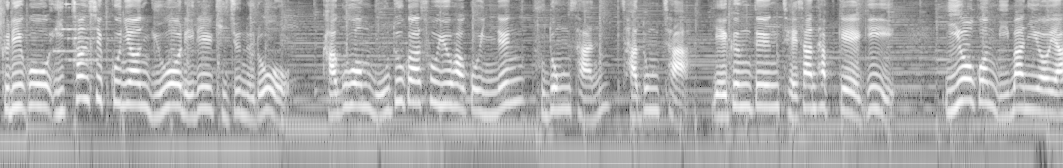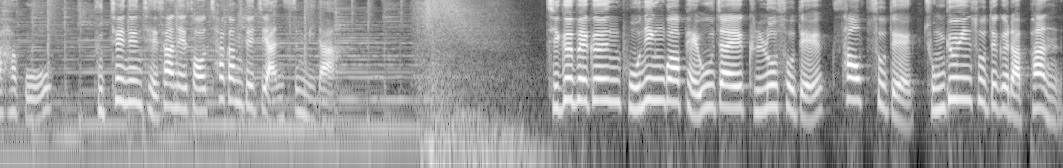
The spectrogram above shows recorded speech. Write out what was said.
그리고 2019년 6월 1일 기준으로 가구원 모두가 소유하고 있는 부동산, 자동차, 예금 등 재산 합계액이 2억 원 미만이어야 하고 부채는 재산에서 차감되지 않습니다. 지급액은 본인과 배우자의 근로소득, 사업소득, 종교인 소득을 합한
